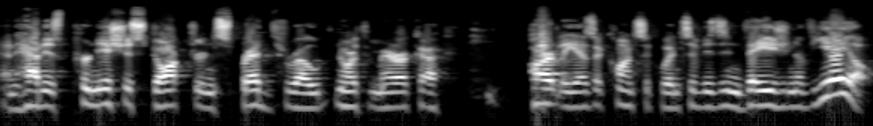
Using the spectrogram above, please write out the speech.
and had his pernicious doctrine spread throughout North America, partly as a consequence of his invasion of Yale.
